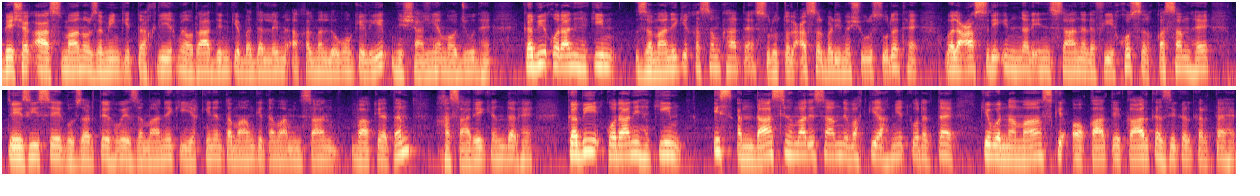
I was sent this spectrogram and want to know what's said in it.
بے شک آسمان اور زمین کی تخلیق میں اور رات دن کے بدلنے میں عقل مند لوگوں کے لیے نشانیاں موجود ہیں۔ کبھی قرآن حکیم زمانے کی قسم کھاتا ہے؟ صورت العصر بڑی مشہور صورت ہے۔ والعصر ان الانسان لفی خسر، قسم ہے۔ تیزی سے گزرتے ہوئے زمانے کی یقیناً تمام کے تمام انسان واقعتاً خسارے کے اندر ہیں۔ کبھی قرآن حکیم اس انداز سے ہمارے سامنے وقت کی اہمیت کو رکھتا ہے کہ وہ نماز کے اوقات کار کا ذکر کرتا ہے۔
